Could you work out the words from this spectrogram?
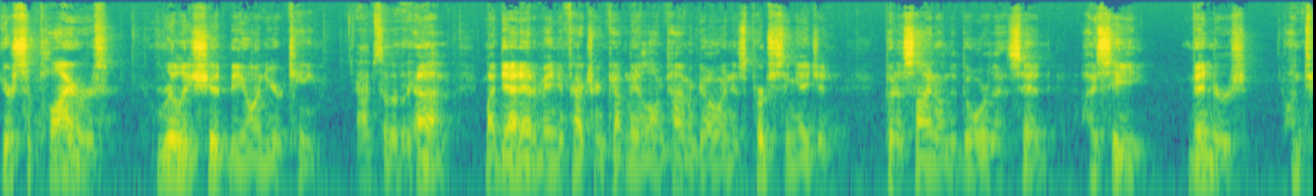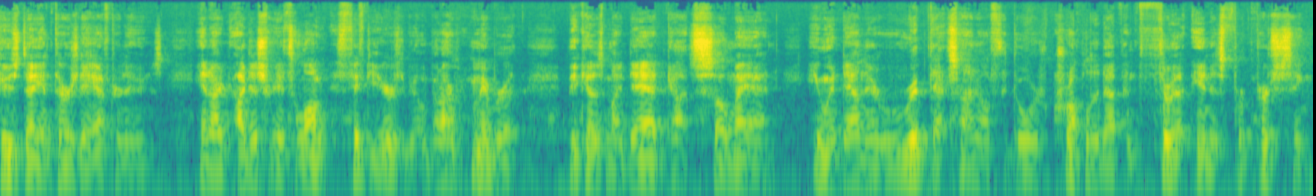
Your suppliers really should be on your team. Absolutely. Um, my dad had a manufacturing company a long time ago, and his purchasing agent put a sign on the door that said, I see vendors on Tuesday and Thursday afternoons. And I, I just, it's a long, it's 50 years ago, but I remember it because my dad got so mad. He went down there, ripped that sign off the door, crumpled it up, and threw it in his purchasing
